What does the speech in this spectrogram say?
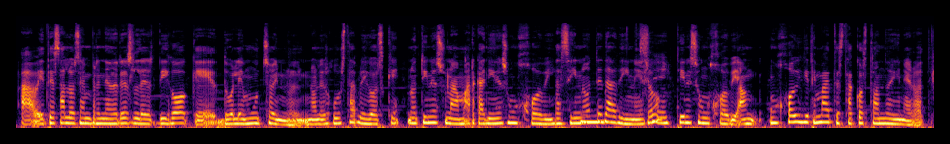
a veces a los emprendedores les digo que duele mucho y no, les gusta, pero digo, es que no tienes una marca, tienes un hobby. O sea, si no te da dinero, tienes un hobby. Un hobby que encima te está costando dinero a ti.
